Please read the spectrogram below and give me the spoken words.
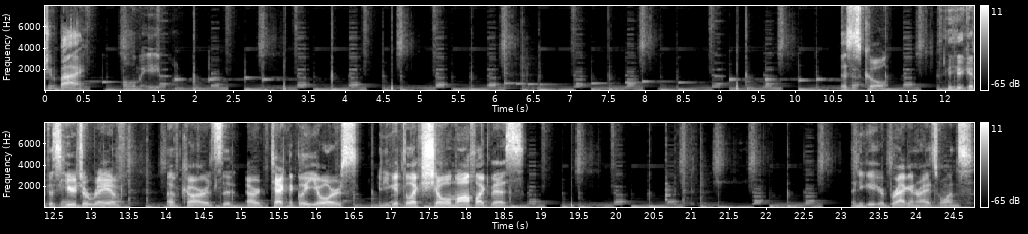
What'd you buy? Oh, 81. This is cool. you get this huge array of of cards that are technically yours, and you get to like show them off like this. Then you get your bragging rights ones.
